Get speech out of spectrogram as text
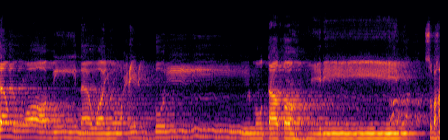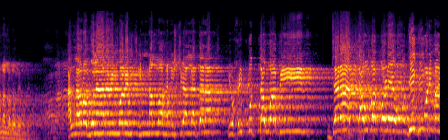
তাওয়াবিনা ওয়া ইউহিব্বুল মুতাতাহহিরিন। সুবহানাল্লাহ বলেন। আল্লাহ রব্বুল আলামিন বলেন, ইন্নাল্লাহ নিশ্চয় আল্লাহ তাআলা ইউহিব্বুত তাওয়াবিন। যারা তাওবা করে, অধিক পরিমাণ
